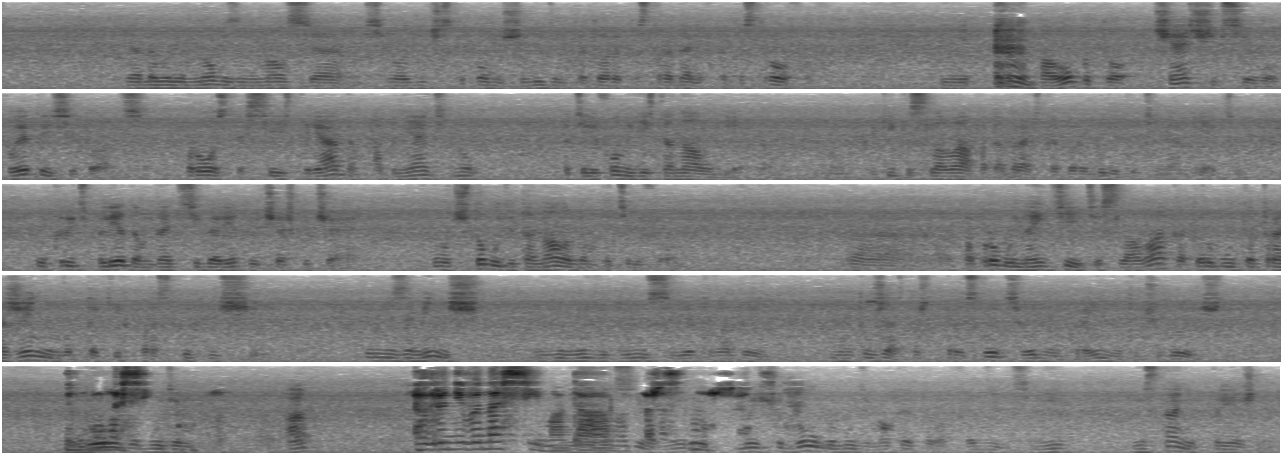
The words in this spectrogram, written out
Я довольно много занимался психологической помощью людям, которые пострадали в катастрофах. И по опыту чаще всего в этой ситуации просто сесть рядом, обнять, ну, по телефону есть аналоги этого, ну, какие-то слова подобрать, которые будут этими объятиями, укрыть пледом, дать сигарету и чашку чая. Ну, вот что будет аналогом по телефону? А, попробуй найти эти слова, которые будут отражением вот таких простых вещей. Ты не заменишь вину, еду, свет, воды. Но это ужасно. То, что происходит сегодня в Украине, это чудовищно. Долго будем... А? Я говорю, невыносимо, невыносимо. да. Вот даже мы, мы еще долго будем от этого ходить. Мир не станет прежним.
